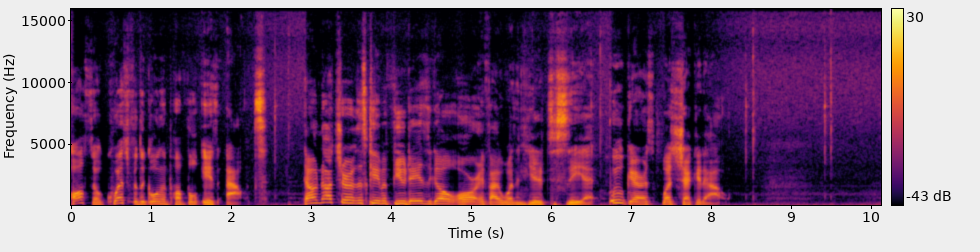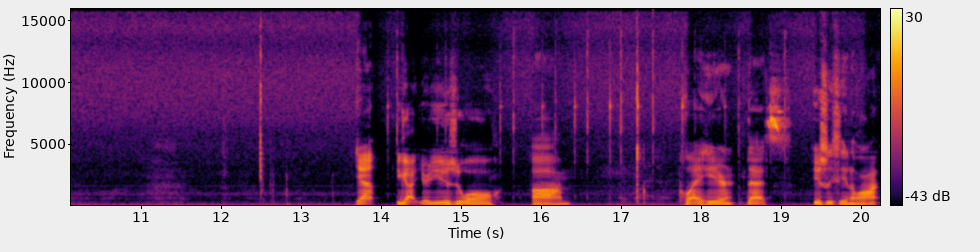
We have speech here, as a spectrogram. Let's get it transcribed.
Also, Quest for the Golden Puffle is out. Now, I'm not sure if this came a few days ago or if I wasn't here to see it. Who cares? Let's check it out. Yep, you got your usual um, play here that's usually seen a lot.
